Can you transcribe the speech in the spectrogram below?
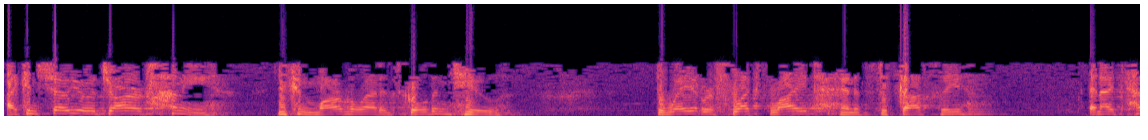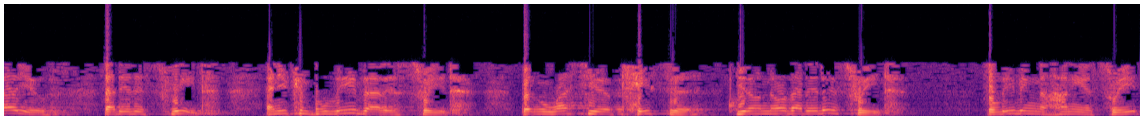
I can show you a jar of honey. You can marvel at its golden hue, the way it reflects light and its viscosity. And I tell you that it is sweet, and you can believe that it is sweet. But unless you have tasted it, you don't know that it is sweet. Believing the honey is sweet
